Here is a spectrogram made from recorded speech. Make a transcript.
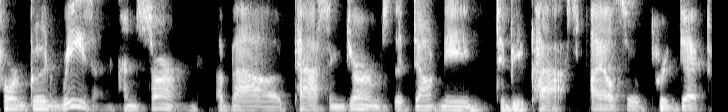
for good reason, concerned about passing germs that don't need to be passed. I also predict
